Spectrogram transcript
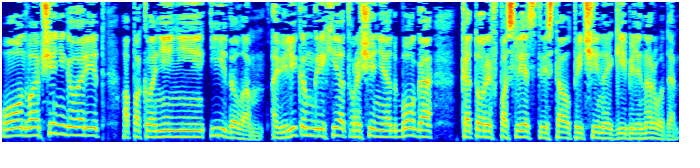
Он вообще не говорит о поклонении идолам, о великом грехе отвращения от Бога, который впоследствии стал причиной гибели народа.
